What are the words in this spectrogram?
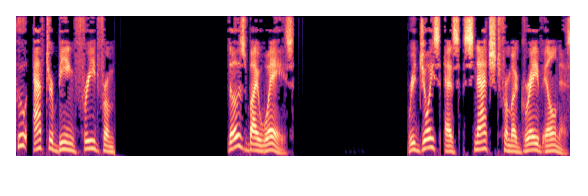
who, after being freed from those by ways rejoice as snatched from a grave illness.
